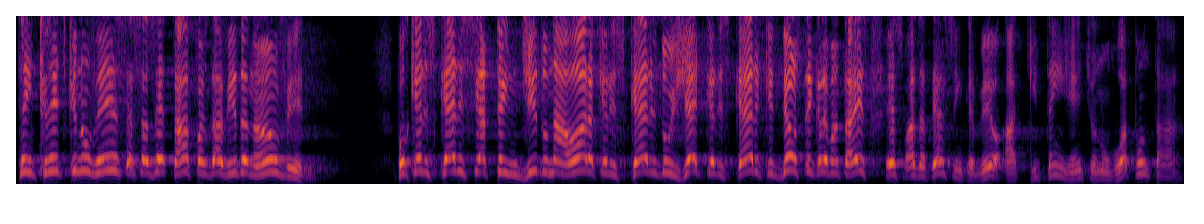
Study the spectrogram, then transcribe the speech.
Tem crente que não vence essas etapas da vida, não, filho. Porque eles querem ser atendidos na hora que eles querem, do jeito que eles querem, que Deus tem que levantar eles. Eles fazem até assim, quer ver? Aqui tem gente, eu não vou apontar.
